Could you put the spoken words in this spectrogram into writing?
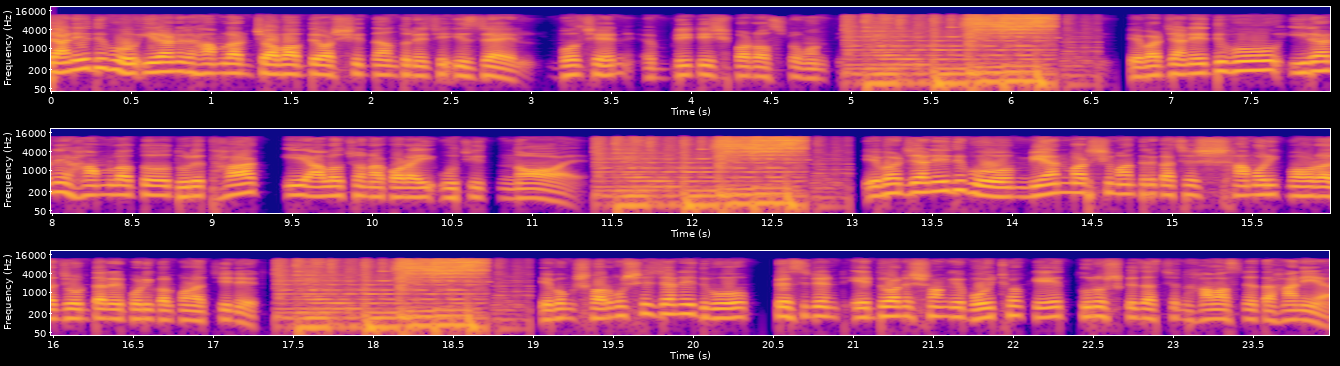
জানিয়ে দিব, ইরানের হামলার জবাব দেওয়ার সিদ্ধান্ত নিয়েছে ইসরায়েল, বলছেন ব্রিটিশ পররাষ্ট্রমন্ত্রী। এবার জানিয়ে দিব, ইরানে হামলা তো দূরে থাক, এ আলোচনা করাই উচিত নয়। এবার জানিয়ে দিব, মিয়ানমার সীমান্তের কাছে সামরিক মহড়া জোরদারের পরিকল্পনা চীনের। এবং সর্বশেষ জানিয়ে দিব, প্রেসিডেন্ট এরদোয়ানের সঙ্গে বৈঠকে তুরস্কে যাচ্ছেন হামাস নেতা হানিয়া।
